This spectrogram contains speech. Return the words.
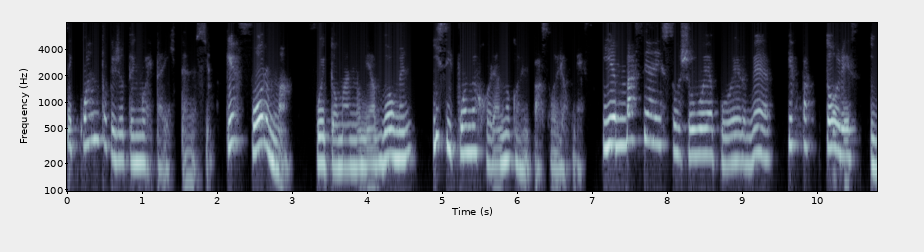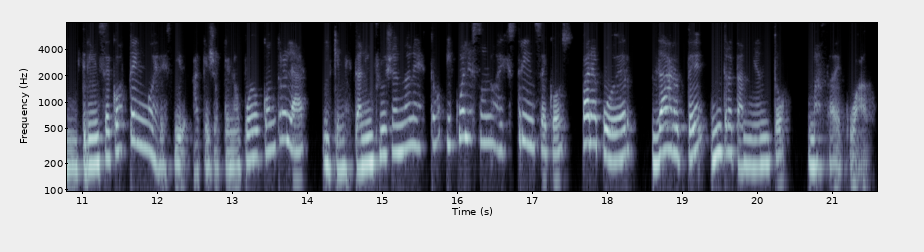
¿Hace cuánto que yo tengo esta distensión? ¿Qué forma fue tomando mi abdomen? Y si fue mejorando con el paso de los meses. Y en base a eso yo voy a poder ver qué factores intrínsecos tengo, es decir, aquellos que no puedo controlar y que me están influyendo en esto, y cuáles son los extrínsecos para poder darte un tratamiento más adecuado,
